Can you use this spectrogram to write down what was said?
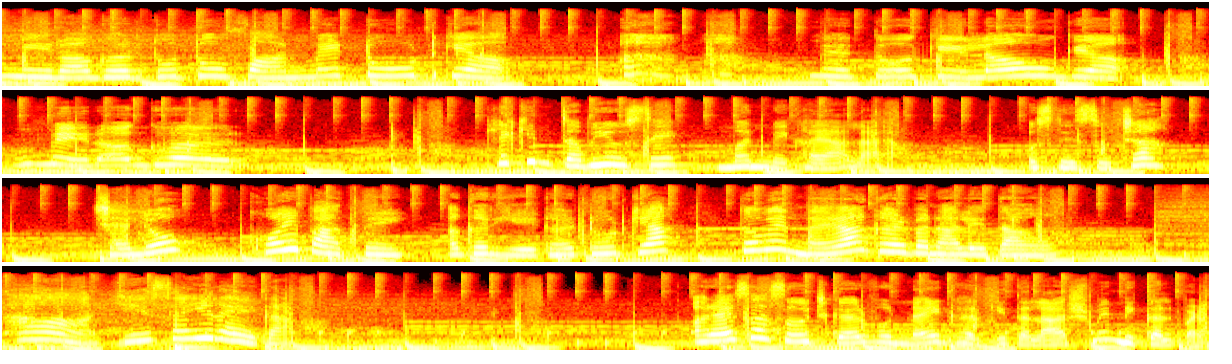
मेरा घर तो तूफ़ान में टूट गया। मैं तो अकेला हो गया। मेरा घर। लेकिन तभी उसे मन में ख्याल आया। उसने सोचा, चलो, कोई बात नहीं। अगर ये घर टूट गया तो मैं नया घर बना लेता हूँ। हाँ ये सही रहेगा। और ऐसा सोचकर वो नए घर की तलाश में निकल पड़ा।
